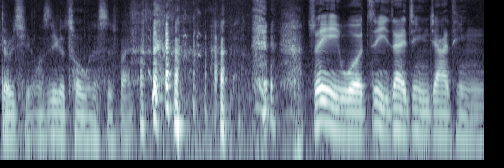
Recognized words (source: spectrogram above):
对不起，我是一个错误的示范。所以我自己在经营家庭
